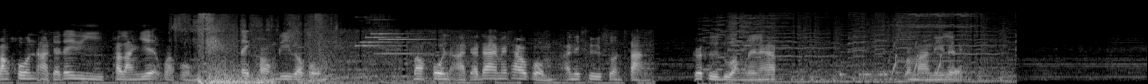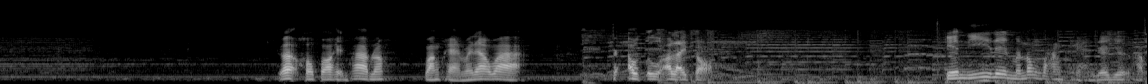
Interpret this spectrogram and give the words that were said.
บางคนอาจจะได้ดีพลังเยอะกว่าผม ได้ของดีกว่าผม บางคนอาจจะได้ไม่เท่าผม อันนี้คือส่วนต่างก็คือดวงเลยนะครับ ประมาณนี้เลยก็คงพอเห็นภาพเนาะวางแผนไว้แล้วว่า จะเอาตัวอะไรต่อ เกมนี้เล่นมันต้องวางแผนเยอะๆครับ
